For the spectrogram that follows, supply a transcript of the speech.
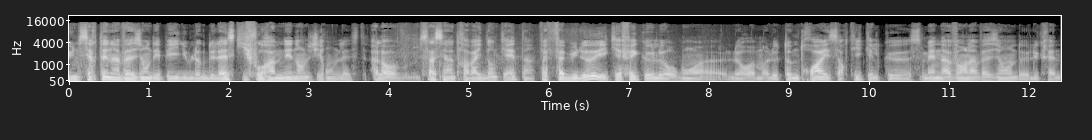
une certaine invasion des pays du bloc de l'Est qu'il faut ramener dans le giron de l'Est. Alors, ça, c'est un travail d'enquête hein, fabuleux et qui a fait que le, bon, le, le tome 3 est sorti quelques semaines avant l'invasion de l'Ukraine.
